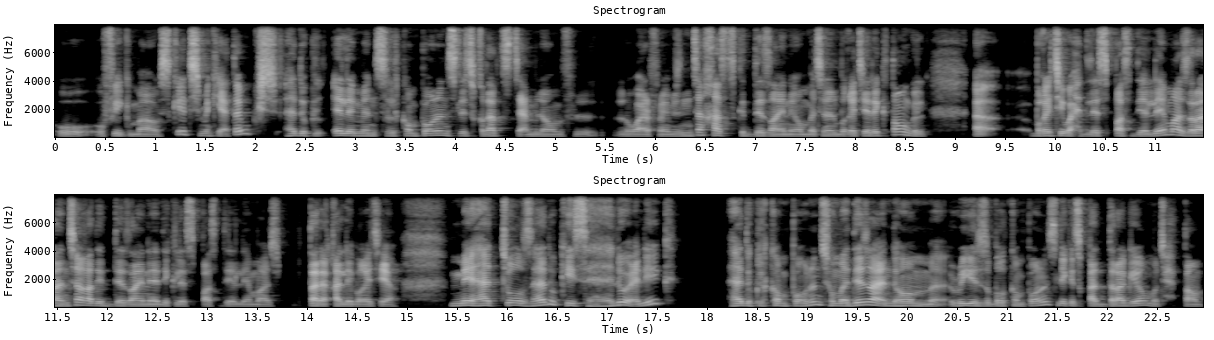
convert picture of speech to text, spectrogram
و Figma و Sketch ما كيعطيوكش هذوك ال elements ال components اللي تقدر تستعملهم في ال wireframes انت خاصك ديزاينيهم مثلا بغيتي rectangle آه، بغيتي واحد l'espace ديال l'image راه انت غادي ديزايني هذيك l'espace ديال l'image بالطريقة اللي بغيتيها. mais هاد ال tools هادو كيسهلوا عليك هادوك ال components. هما déjà عندهم reusable components اللي كتبقى دراغيهم وتحطهم.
